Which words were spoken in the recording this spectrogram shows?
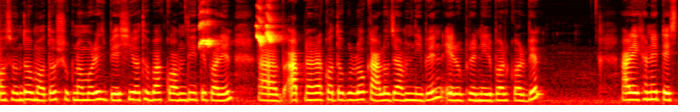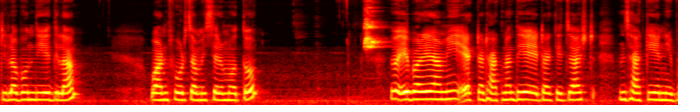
পছন্দ মতো শুকনো মরিচ বেশি অথবা কম দিতে পারেন। আপনারা কতগুলো কালো জাম নেবেন এর উপরে নির্ভর করবে। আর এখানে টেস্টি লবণ দিয়ে দিলাম, ওয়ান ফোর চামচের মতো। তো এবারে আমি একটা ঢাকনা দিয়ে এটাকে জাস্ট ঝাঁকিয়ে নিব।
